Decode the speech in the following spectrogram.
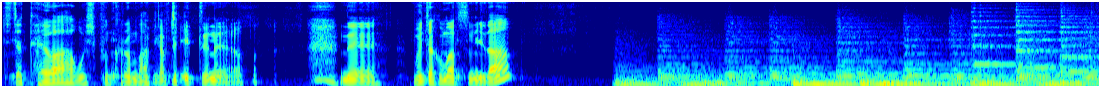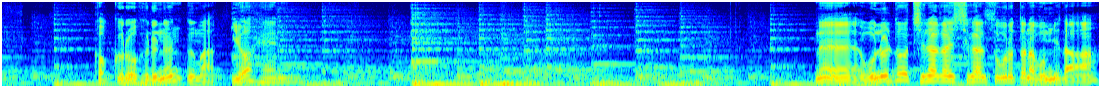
진짜 대화하고 싶은 그런 마음이 갑자기 드네요. 네. 문자 고맙습니다. 거꾸로 흐르는 음악 여행 네, 오늘도 지나간 시간 속으로 떠나봅니다.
